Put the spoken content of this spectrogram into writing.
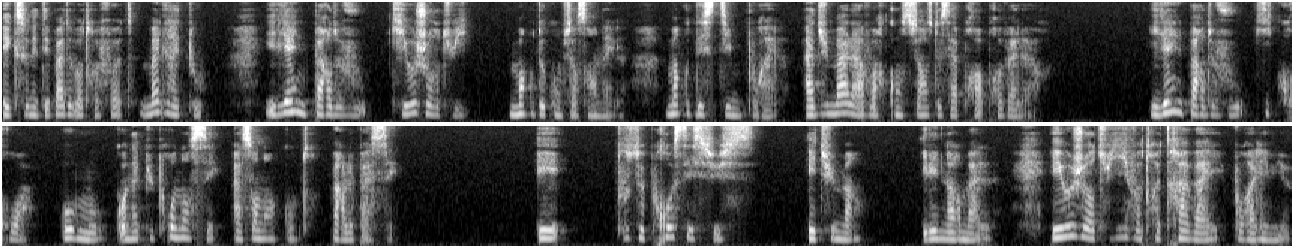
et que ce n'était pas de votre faute, malgré tout, il y a une part de vous qui aujourd'hui manque de confiance en elle, manque d'estime pour elle, a du mal à avoir conscience de sa propre valeur. Il y a une part de vous qui croit aux mots qu'on a pu prononcer à son encontre par le passé. Et tout ce processus est humain, il est normal, et aujourd'hui votre travail pour aller mieux,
